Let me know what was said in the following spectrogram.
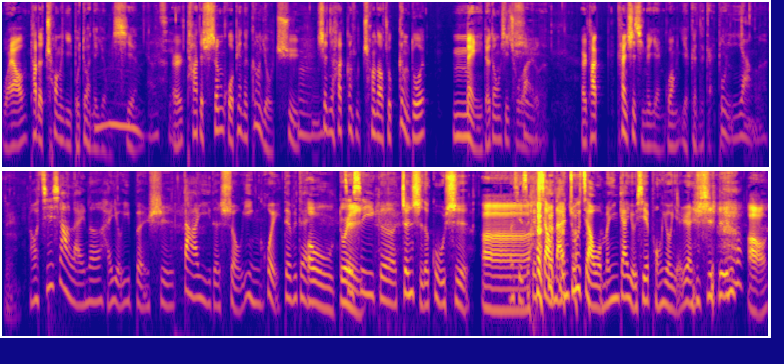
Well，他的创意不断的涌现，嗯、而他的生活变得更有趣，嗯、甚至他更创造出更多美的东西出来了，而他看事情的眼光也跟着改变，不一样了。对，嗯、然后接下来呢，还有一本是大义的首映会，对不对？哦，对，这是一个真实的故事啊，呃、而且这个小男主角，我们应该有些朋友也认识。好。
